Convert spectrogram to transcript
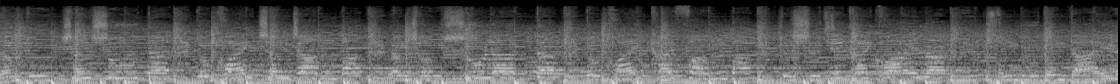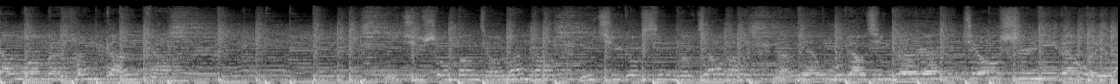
让不成熟的都快成长吧，让成熟了的都快开放吧。这世界太快了，你去勾心斗角吧，那面无表情的人就是你的未来。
